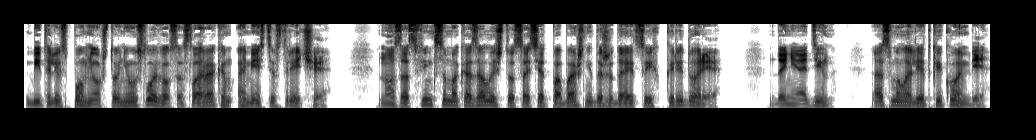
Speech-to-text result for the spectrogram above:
Биттель вспомнил, что не условился с Лараком о месте встречи. Но за сфинксом оказалось, что сосед по башне дожидается их в коридоре. Да не один, а с малолеткой комби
